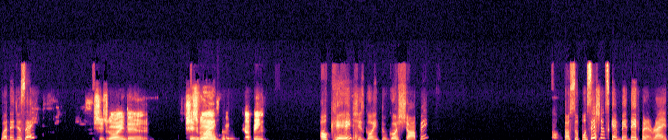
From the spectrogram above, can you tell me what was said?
What did you say? She's going to, she's She's going going- to shopping. Okay, she's going to go shopping. So suppositions can be different, right?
